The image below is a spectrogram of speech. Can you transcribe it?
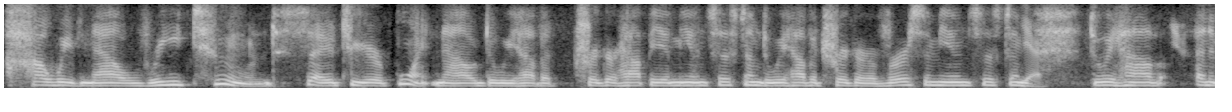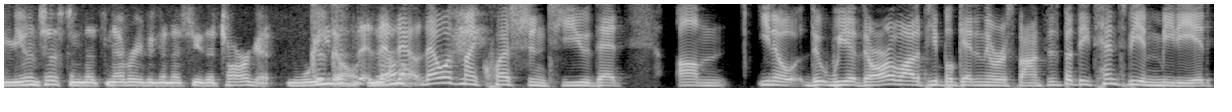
how we've now retuned, say, to your point. Now, do we have a trigger happy immune system? Do we have a trigger averse immune system? Yes. Do we have an immune system that's never even going to see the target? We don't th- know. That, that was my question to you that, um, you know, we there are a lot of people getting their responses, but they tend to be immediate,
